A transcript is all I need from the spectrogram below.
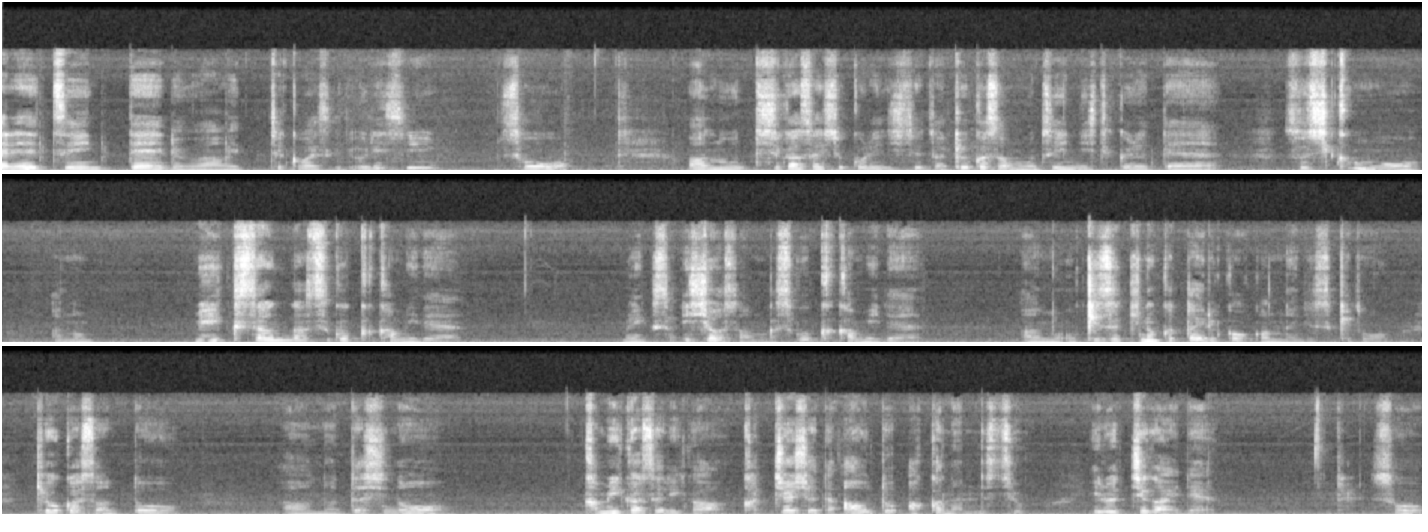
2人でツインテールはめっちゃ可愛すぎて嬉しい。そう。あの私が最初これにしてた。京香さんもツインにしてくれて。そうしかもあのメイクさんがすごく神で。メイクさん衣装さんがすごく神で。あのお気づきの方いるかわかんないですけど京香さんとあの私の髪飾りがカチューシャで青と赤なんですよ。色違いで。そう。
